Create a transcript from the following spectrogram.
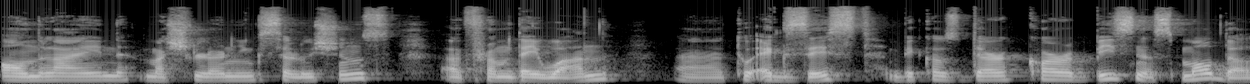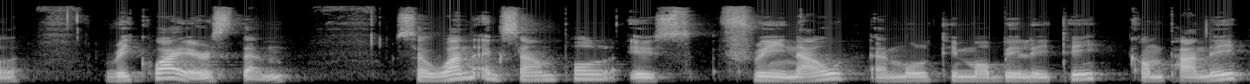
online machine learning solutions uh, from day one uh, to exist because their core business model requires them. So, one example is FreeNow, a multi mobility company,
